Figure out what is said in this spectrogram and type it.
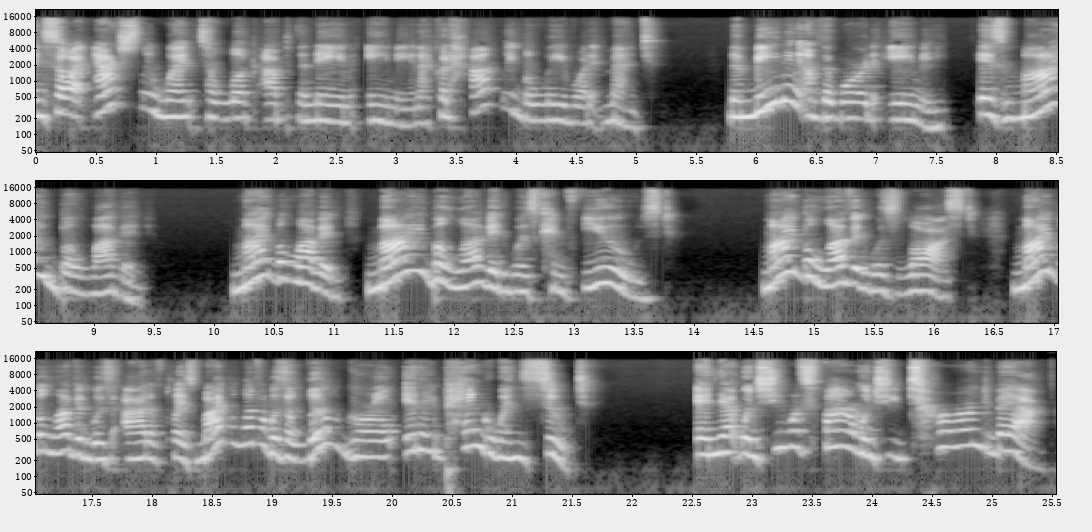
And so I actually went to look up the name Amy, and I could hardly believe what it meant. The meaning of the word Amy is my beloved. My beloved, my beloved was confused. My beloved was lost. My beloved was out of place. My beloved was a little girl in a penguin suit. And yet, when she was found, when she turned back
